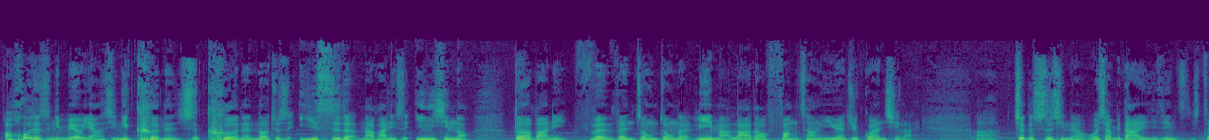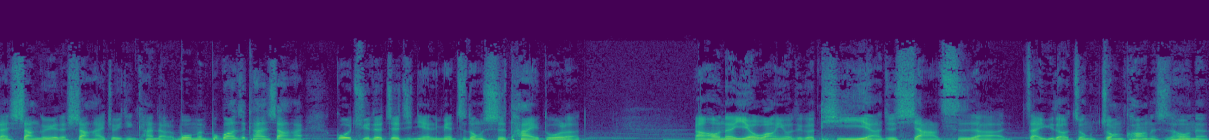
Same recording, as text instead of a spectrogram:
啊，或者是你没有阳性，你可能是可能哦，就是疑似的，哪怕你是阴性哦，都要把你分分钟钟的立马拉到方舱医院去关起来。啊，这个事情呢，我想必大家已经在上个月的上海就已经看到了。我们不光是看上海，过去的这几年里面这种事太多了。然后呢，也有网友这个提议啊，就是下次啊，再遇到这种状况的时候呢，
